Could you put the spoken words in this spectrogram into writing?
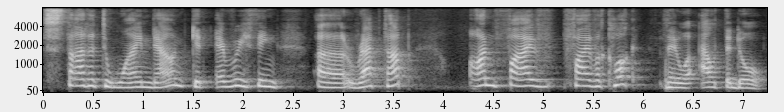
started to wind down, get everything uh, wrapped up. On 5, 5 o'clock, they were out the door.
